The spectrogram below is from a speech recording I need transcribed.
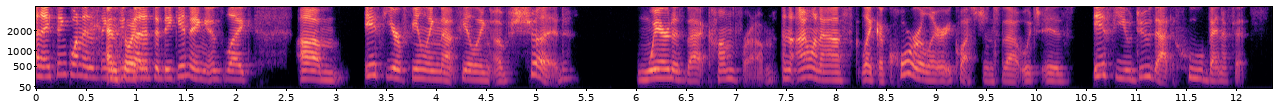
And I think one of the things And you so said I- at the beginning is like, um, if you're feeling that feeling of should, where does that come from? And I want to ask like a corollary question to that, which is if you do that, who benefits?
